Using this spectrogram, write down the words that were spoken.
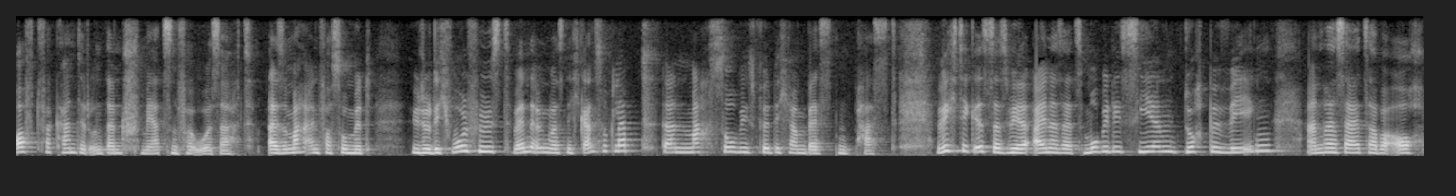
oft verkantet und dann Schmerzen verursacht. Also mach einfach so mit wie du dich wohlfühlst. Wenn irgendwas nicht ganz so klappt, dann mach so, wie es für dich am besten passt. Wichtig ist, dass wir einerseits mobilisieren, durchbewegen, andererseits aber auch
